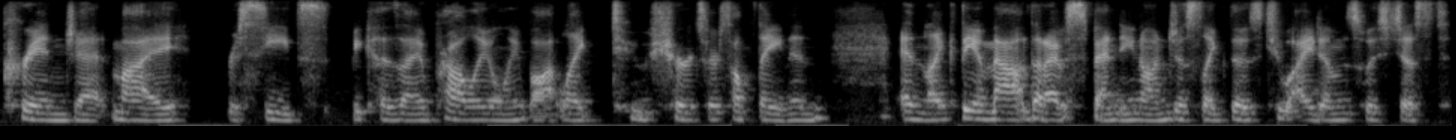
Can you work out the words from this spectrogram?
cringe at my receipts because I probably only bought like two shirts or something and and like the amount that I was spending on just like those two items was just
